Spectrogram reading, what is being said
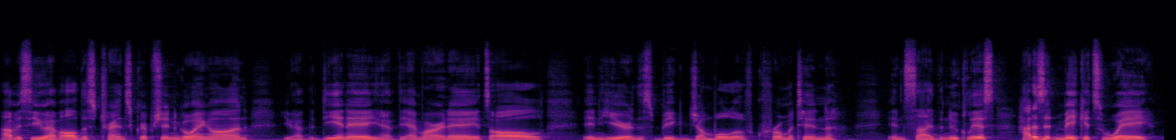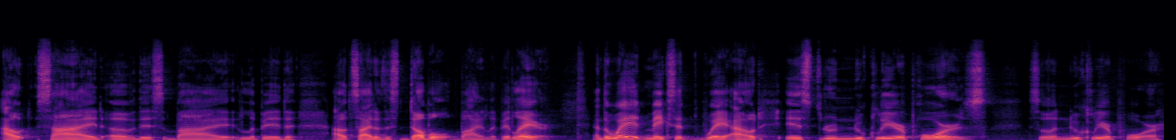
obviously you have all this transcription going on, you have the DNA, you have the mRNA, it's all in here in this big jumble of chromatin inside the nucleus. How does it make its way outside of this bilipid, outside of this double bilipid layer? And the way it makes its way out is through nuclear pores. So a nuclear pore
